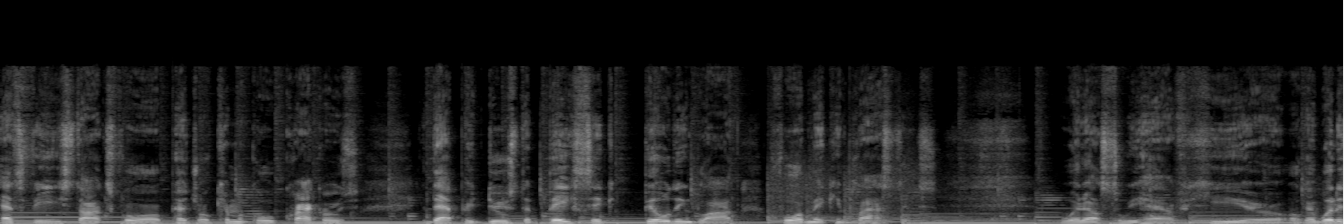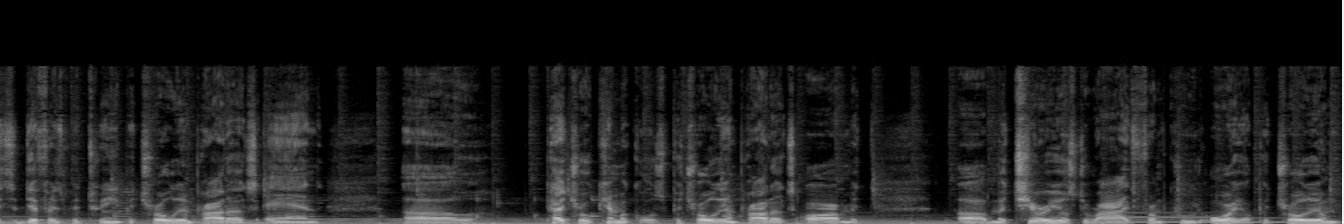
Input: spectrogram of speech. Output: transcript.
as feedstocks for petrochemical crackers that produce the basic building block for making plastics. What else do we have here? Okay, what is the difference between petroleum products and uh, petrochemicals. Petroleum products are uh, materials derived from crude oil. Petroleum,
